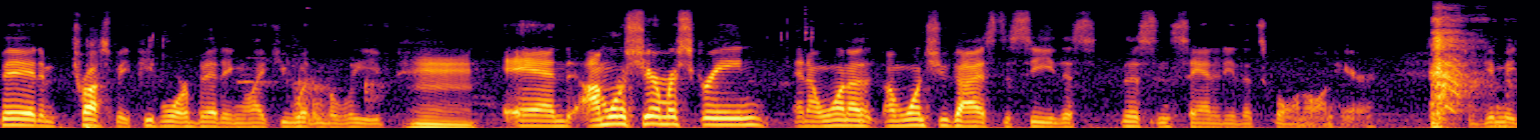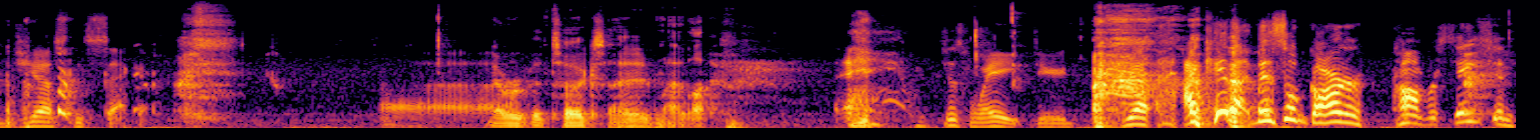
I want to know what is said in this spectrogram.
bid. And trust me, people are bidding like you wouldn't believe. And I'm going to share my screen, and I want to. I want you guys to see this this insanity that's going on here. So give me just a second. Never been so excited in my life. Just wait, dude. Yeah, I cannot. This will garner conversation.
